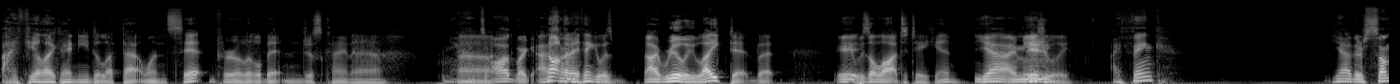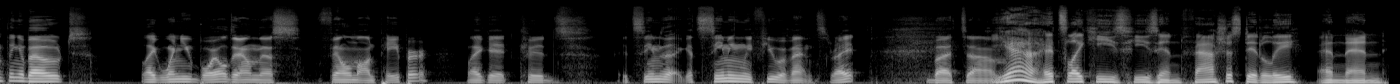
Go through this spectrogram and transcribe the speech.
I feel like I need to let that one sit for a little bit and just kind of. Yeah, it's Uh, odd. Like, as Not that I'm- I think it was. I really liked it, but it, It- was a lot to take in Yeah, I mean, visually. I think, yeah, there's something about like when you boil down this film on paper, like it could, it seems that it's seemingly few events, right? But um, Yeah, it's like he's he's in fascist Italy, and then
